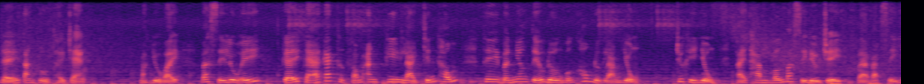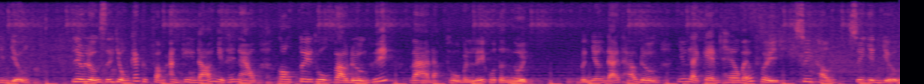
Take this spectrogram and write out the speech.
để tăng cường thể trạng. Mặc dù vậy, bác sĩ lưu ý kể cả các thực phẩm ăn kiêng là chính thống thì bệnh nhân tiểu đường vẫn không được lạm dụng. Trước khi dùng, phải tham vấn bác sĩ điều trị và bác sĩ dinh dưỡng. Liều lượng sử dụng các thực phẩm ăn kiêng đó như thế nào còn tùy thuộc vào đường huyết và đặc thù bệnh lý của từng người. Bệnh nhân đái tháo đường nhưng lại kèm theo béo phì, suy thận, suy dinh dưỡng,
